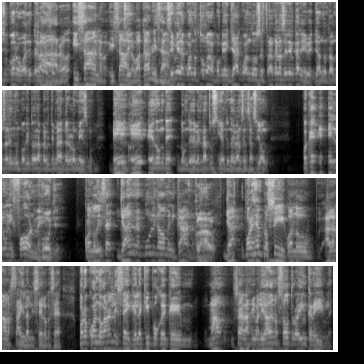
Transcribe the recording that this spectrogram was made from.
su coro bueno. Claro. Y sano, y sano, Sí. bacano y sano. Sí, mira, cuando tú vas, porque ya cuando se trata de la Serie del Caribe, ya no estamos saliendo un poquito de la pelota invernal, pero es lo mismo. Es, es- es donde, donde de verdad tú sientes una gran sensación. Porque el uniforme, Oye, cuando dice ya en República Dominicana. claro. Ya, por ejemplo, sí, cuando ha ganado las Águilas, Licey, lo que sea. Pero cuando gana el Licey, que es el equipo que, que más, o sea, la rivalidad de nosotros es increíble.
